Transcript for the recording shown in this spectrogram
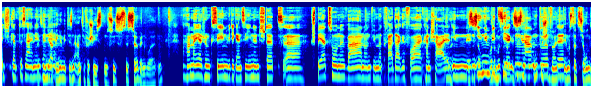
Ich glaube, das eine da ist bin eine... Ich bin mit diesen Antifaschisten, das ist dasselbe in Wahrheit. Ne? Haben wir ja schon gesehen, wie die ganze Innenstadt äh, Sperrzone waren und wie man drei Tage vorher keinen Schal in den Innenbezirken sagen, haben Unterschied, durfte. wenn ich eine Demonstration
